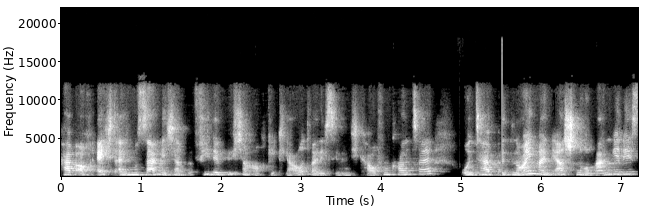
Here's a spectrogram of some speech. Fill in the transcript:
habe auch echt, also ich muss sagen, ich habe viele Bücher auch geklaut, weil ich sie nicht kaufen konnte und habe mit neun meinen ersten Roman gelesen.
